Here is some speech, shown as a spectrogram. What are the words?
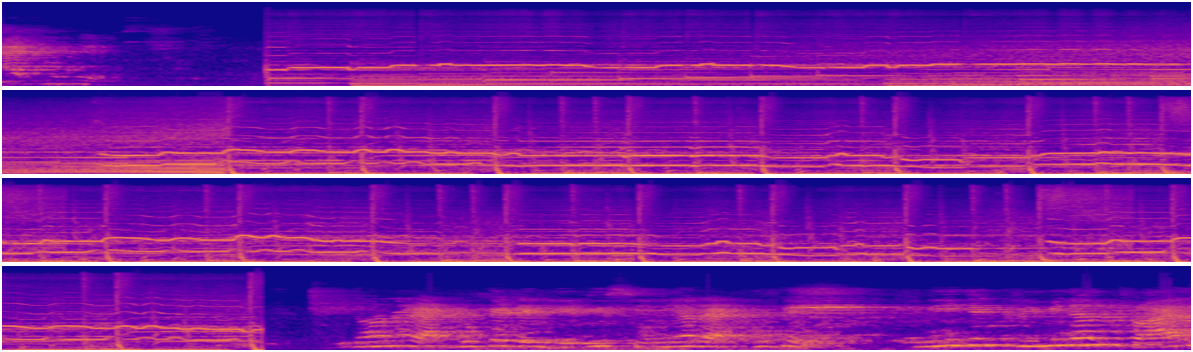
advocate senior advocate ইনি যে ক্রিমিনাল ট্রায়াল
